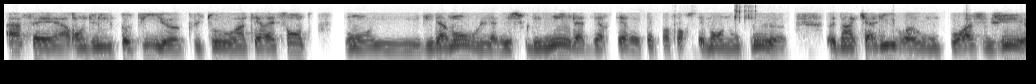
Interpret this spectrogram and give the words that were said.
a rendu une copie euh, plutôt intéressante. Bon, évidemment, vous l'avez souligné, l'adversaire n'était pas forcément non plus euh, d'un calibre où on pourra juger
